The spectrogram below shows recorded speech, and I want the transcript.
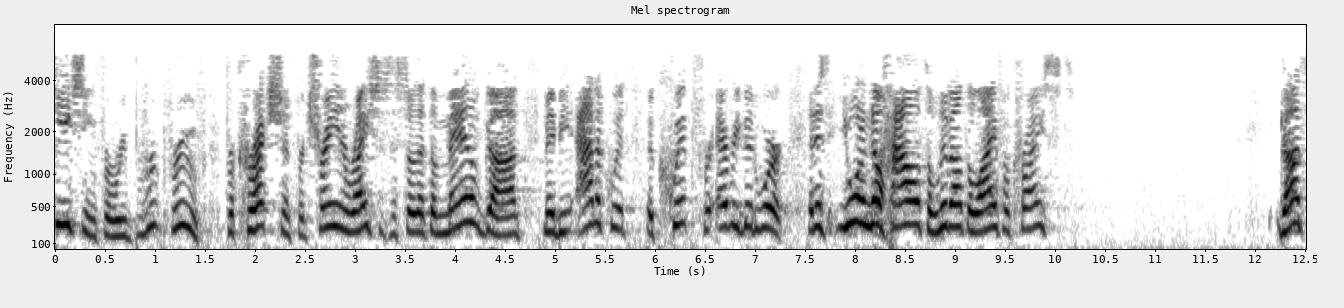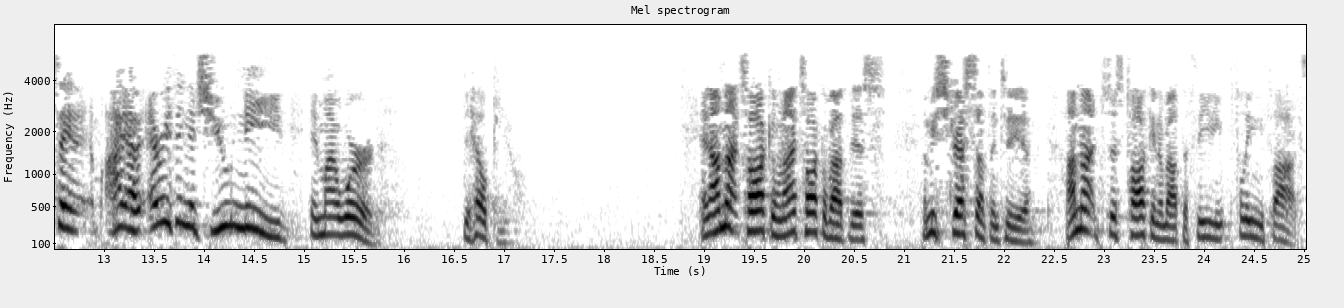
teaching, for reproof, for correction, for training in righteousness, so that the man of God may be adequate, equipped for every good work. That is, you want to know how to live out the life of Christ? God's saying, I have everything that you need in my word to help you. And I'm not talking, when I talk about this, let me stress something to you. I'm not just talking about the fleeting thoughts.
